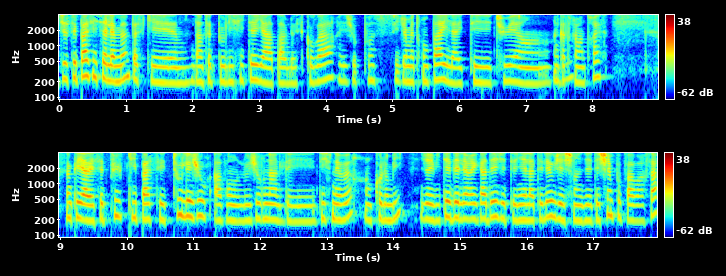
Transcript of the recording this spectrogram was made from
Je ne sais pas si c'est le même parce que euh, dans cette publicité, il y a Pablo Escobar et je pense, si je ne me trompe pas, il a été tué en, 1993. Donc il y avait cette pub qui passait tous les jours avant le journal des 19h en Colombie. J'ai évité de les regarder, j'ai tenu la télé ou j'ai changé des chaînes pour pas voir ça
